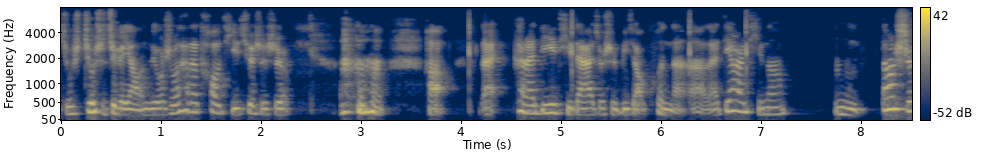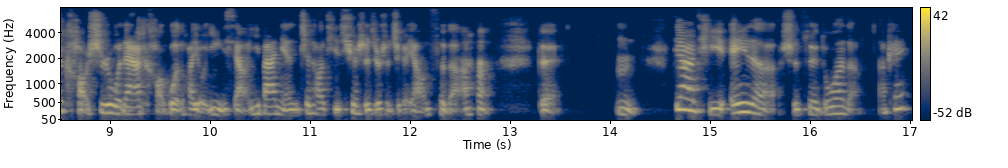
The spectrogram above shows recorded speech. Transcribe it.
就是就是这个样子。有时候它的套题确实是 好。来，看来第一题大家就是比较困难啊。来，第二题呢？嗯，当时考试如果大家考过的话有印象，一八年这套题确实就是这个样子的啊。对，嗯，第二题 A 的是最多的，OK。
